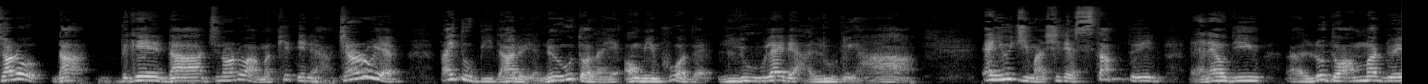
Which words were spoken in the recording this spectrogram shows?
ကျွန်တော်တို့ဒါတကယ်ဒါကျွန်တော်တို့ကမဖြစ်တဲ့ဟာကျွန်တော်တို့ရဲ့တိုက်သူပြည်သားတွေရဲ့ຫນွေဦးတော်လိုင်းရဲ့အောင်မြင်ဖို့အတွက်လူလိုက်တဲ့အလူတွေဟာ NUG မှာရှိတဲ့ staff တွေ NLD လွတ်တော်အမတ်တွေ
